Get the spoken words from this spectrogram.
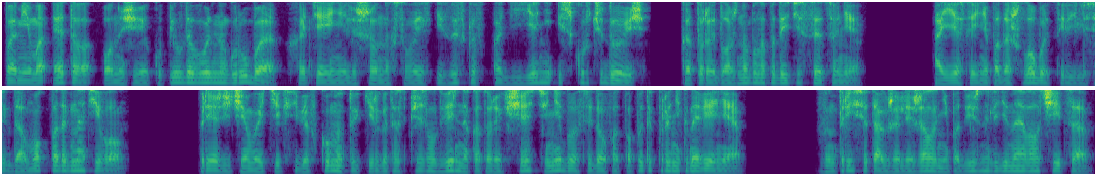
Помимо этого, он еще и купил довольно грубое, хотя и не лишенных своих изысков, одеяние из шкур чудовищ, которое должно было подойти Сэцуне. А если и не подошло бы, целитель всегда мог подогнать его. Прежде чем войти к себе в комнату, Киргат распечатал дверь, на которой, к счастью, не было следов от попыток проникновения. Внутри все так же лежала неподвижная ледяная волчица.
